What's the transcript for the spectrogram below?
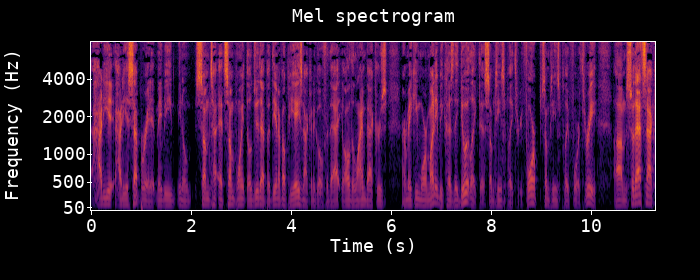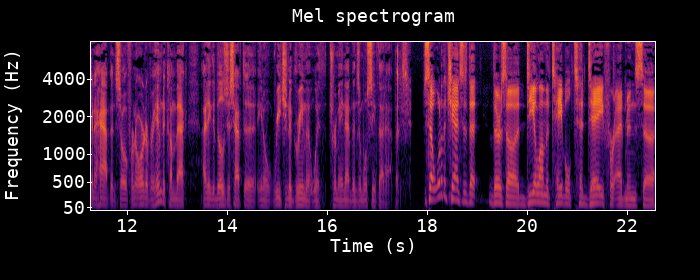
how do you how do you separate it? Maybe you know some t- at some point they'll do that, but the NFLPA is not going to go for that. All the linebackers are making more money because they do it like this. Some teams play three four, some teams play four three. Um, so that's not going to happen. So for an order for him to come back, I think the Bills just have to you know reach an agreement with Tremaine Edmunds, and we'll see if that happens. So, what are the chances that there's a deal on the table today for Edmunds? Uh,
